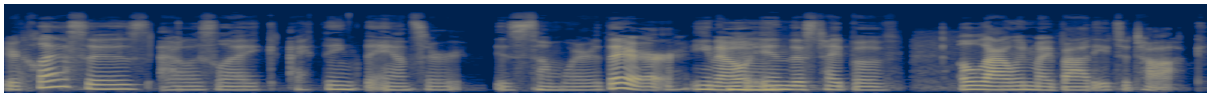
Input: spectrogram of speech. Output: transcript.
your classes, I was like, I think the answer is somewhere there, you know, hmm. in this type of allowing my body to talk,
